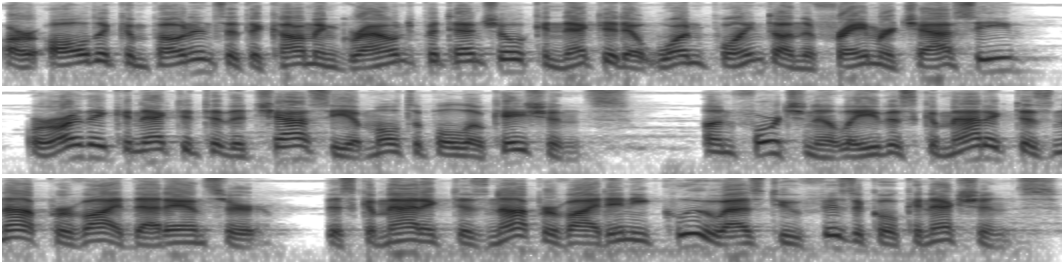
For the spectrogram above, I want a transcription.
Are all the components at the common ground potential connected at one point on the frame or chassis, or are they connected to the chassis at multiple locations? Unfortunately, the schematic does not provide that answer. The schematic does not provide any clue as to physical connections.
